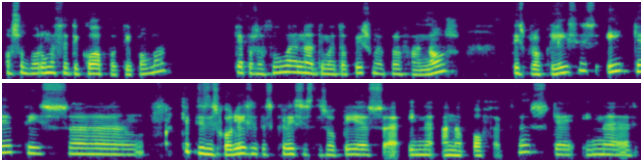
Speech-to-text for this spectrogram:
όσο μπορούμε θετικό αποτύπωμα και προσπαθούμε να αντιμετωπίσουμε προφανώς τις προκλήσεις ή και τις, ε, και τις δυσκολίες ή τις κρίσεις τις οποίες ε, είναι αναπόφευκτες και είναι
